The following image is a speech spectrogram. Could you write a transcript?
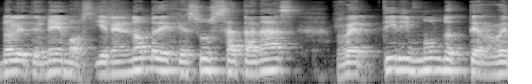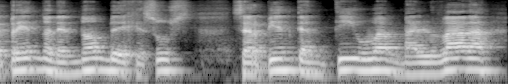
No le tememos y en el nombre de Jesús, Satanás, reptil inmundo, te reprendo en el nombre de Jesús, serpiente antigua, malvada,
